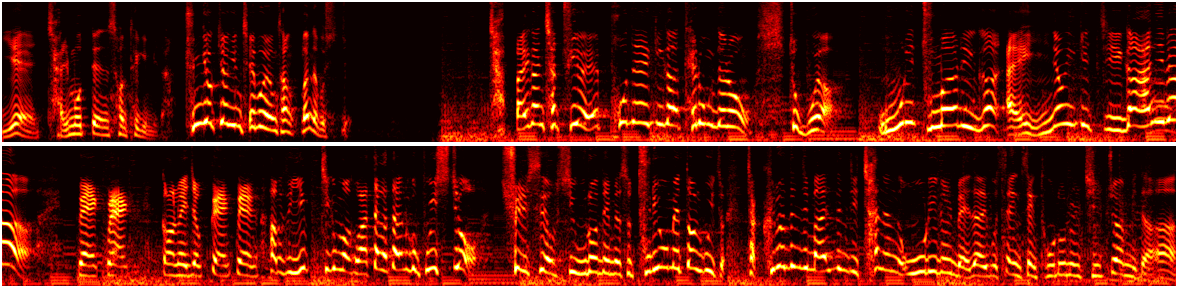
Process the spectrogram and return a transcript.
예, 잘못된 선택입니다. 충격적인 제보 영상 만나보시죠. 자, 빨간 차 뒤에 포대기가 대롱대롱. 저 뭐야? 오리 두 마리가 아예 인형이겠지가 아니라 꽥꽥 꺼내줘 꽥꽥 하면서 입 지금 막 왔다 갔다 하는 거 보이시죠? 쉴 새 없이 울어대면서 두려움에 떨고 있어. 자, 그러든지 말든지 차는 오리를 매달고 쌩쌩 도로를 질주합니다.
